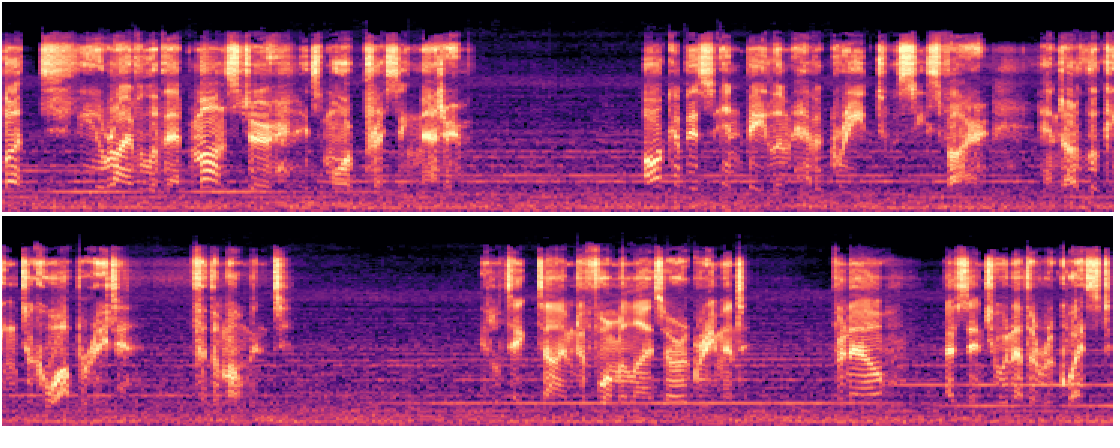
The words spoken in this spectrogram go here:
But the arrival of that monster is a more pressing matter. Arquebus and Balam have agreed to a ceasefire and are looking to cooperate, for the moment. It'll take time to formalize our agreement. For now, I've sent you another request.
